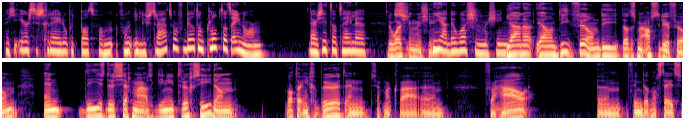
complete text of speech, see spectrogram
dat je eerste schreden op het pad van, van illustrator verbeeld, dan klopt dat enorm. Daar zit dat hele de washing machine. Ja, de washing machine. Ja, nou, ja, want die film, die, dat is mijn afstudeerfilm. En die is dus, zeg maar, als ik die nu terugzie, dan wat erin gebeurt en zeg maar qua um, verhaal um, vind ik dat nog steeds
